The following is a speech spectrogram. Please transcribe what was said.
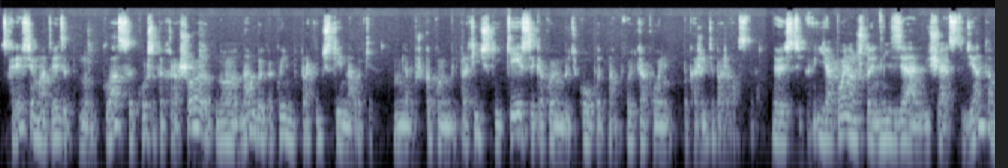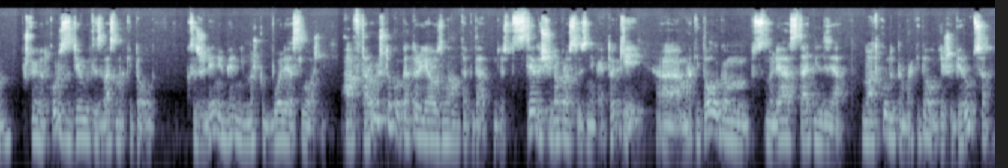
Скорее всего, ему ответят, ну, класс, курс это хорошо, но нам бы какие-нибудь практические навыки. Меня какой-нибудь практические кейсы, какой-нибудь опыт нам, хоть какой-нибудь, покажите, пожалуйста. То есть я понял, что нельзя вещать студентам, что этот курс сделает из вас маркетолога. К сожалению, мир немножко более сложный. А вторую штуку, которую я узнал тогда, то есть следующий вопрос возникает. Окей, а маркетологом с нуля стать нельзя. Но откуда-то маркетологи же берутся,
